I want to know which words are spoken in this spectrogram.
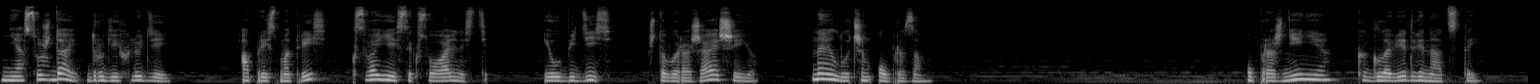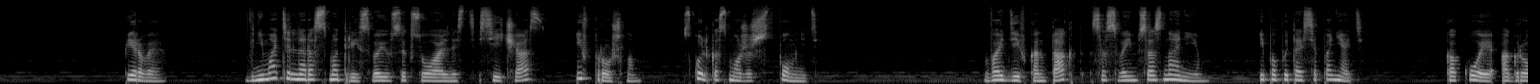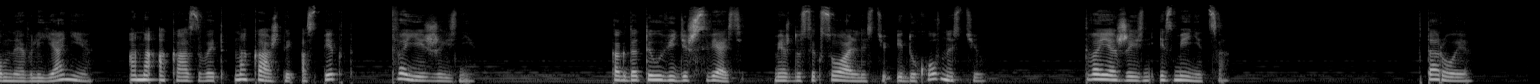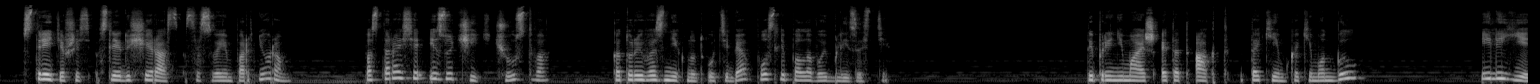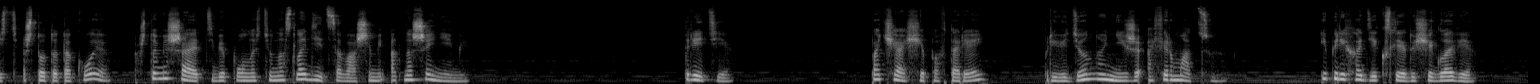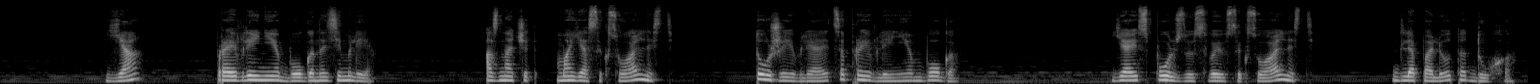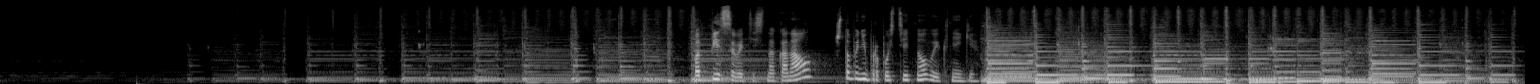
Не осуждай других людей, а присмотрись к своей сексуальности и убедись, что выражаешь ее наилучшим образом. Упражнение к главе 12. Первое. Внимательно рассмотри свою сексуальность сейчас и в прошлом, сколько сможешь вспомнить. Войди в контакт со своим сознанием и попытайся понять, какое огромное влияние она оказывает на каждый аспект твоей жизни. Когда ты увидишь связь между сексуальностью и духовностью, твоя жизнь изменится. Второе. Встретившись в следующий раз со своим партнером, постарайся изучить чувства, которые возникнут у тебя после половой близости. Ты принимаешь этот акт таким, каким он был, или есть что-то такое, что мешает тебе полностью насладиться вашими отношениями? Третье. Почаще повторяй приведенную ниже аффирмацию и переходи к следующей главе. Я – проявление Бога на земле, а значит, моя сексуальность тоже является проявлением Бога. Я использую свою сексуальность для полета духа. Подписывайтесь на канал, чтобы не пропустить новые книги.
